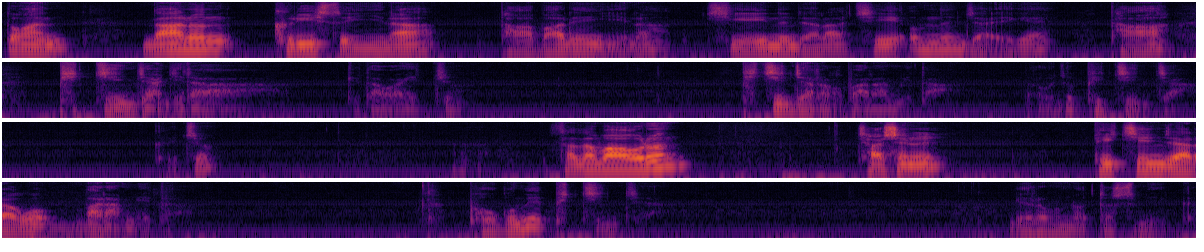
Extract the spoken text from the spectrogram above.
또한 나는 그리스인이나 바바레인이나 지혜 있는 자나 지혜 없는 자에게 다 빚진 자니라. 이렇게 나와 있죠. 빚진 자라고 말합니다. 나오죠. 빚진 자. 그렇죠? 사도 바울은 자신을 빚진 자라고 말합니다. 복음의 빚진 자. 여러분 어떻습니까?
